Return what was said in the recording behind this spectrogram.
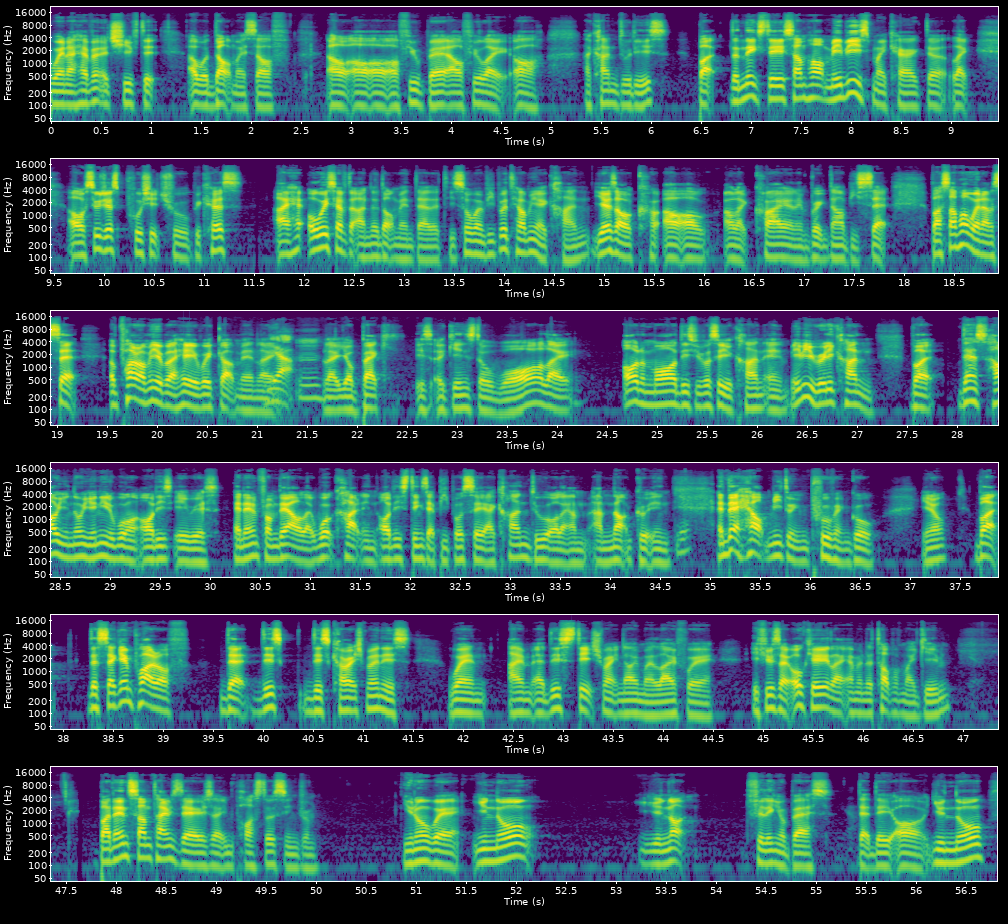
when I haven't achieved it, I will doubt myself. I'll I'll I'll, I'll feel bad. I'll feel like oh, I can't do this. But the next day somehow maybe it's my character. Like I'll still just push it through because I ha- always have the underdog mentality. So when people tell me I can't, yes, I'll, cr- I'll, I'll, I'll like cry and then break down, be sad. But somehow when I'm sad, a part of me will be like, hey, wake up, man. Like, Yeah. Mm. like your back is against the wall. Like, all the more these people say you can't, and maybe you really can't. But that's how you know you need to work on all these areas. And then from there, I'll like work hard in all these things that people say I can't do or like I'm, I'm not good in. And that helped me to improve and grow, you know? But the second part of that this discouragement is when I'm at this stage right now in my life where it feels like okay, like I'm at the top of my game. But then sometimes there is an imposter syndrome. You know where you know you're not feeling your best that day or you know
